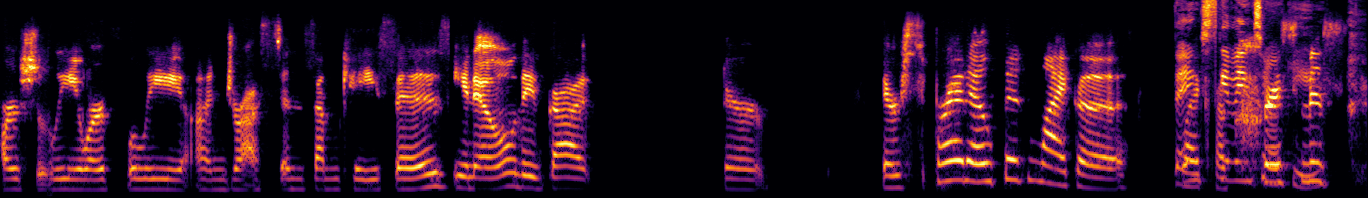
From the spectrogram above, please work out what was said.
partially or fully undressed in some cases. You know, they've got their they're spread open like a Thanksgiving like a Christmas. Turkey.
